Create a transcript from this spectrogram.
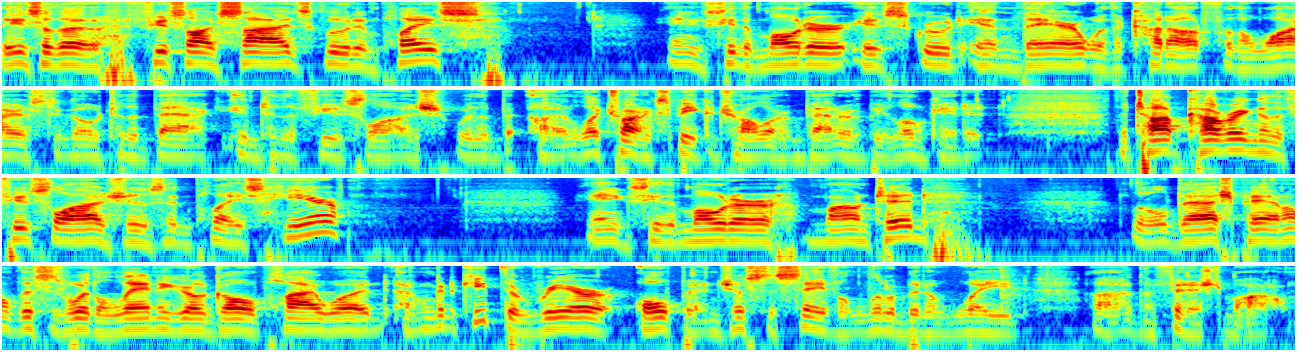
These are the fuselage sides glued in place. And you see the motor is screwed in there with a cutout for the wires to go to the back into the fuselage where the uh, electronic speed controller and battery will be located. The top covering of the fuselage is in place here. And you can see the motor mounted, little dash panel. This is where the landing gear will go, plywood. I'm going to keep the rear open just to save a little bit of weight uh, in the finished model.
